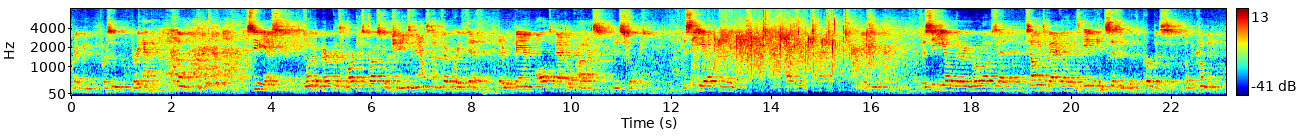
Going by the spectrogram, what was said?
right-wing person, very happy. Um, CVS, one of America's largest drugstore chains, announced on February 5th that it would ban all tobacco products in its stores. The CEO, Larry. The CEO, Larry Merlo, said selling tobacco is inconsistent with the purpose of the company.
